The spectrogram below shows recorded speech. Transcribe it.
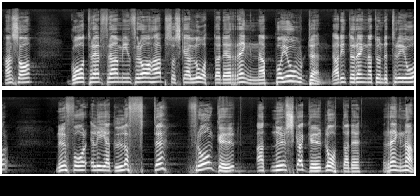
Han sa, gå och träd fram inför Ahab så ska jag låta det regna på jorden. Det hade inte regnat under tre år. Nu får Elia ett löfte från Gud att nu ska Gud låta det regna.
